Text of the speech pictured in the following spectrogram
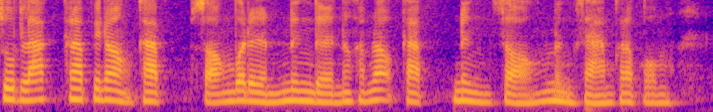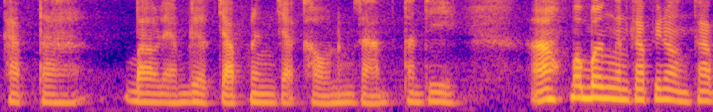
สูตรลักครับพี่น้องครับ2บ่เดิน 1 เดินนะครับเนาะกับ 1 2 1 3 ครับผมครับถ้าบ่าวแหลมเลือกจับ 1 จากเขา1 3 ทันทีเอามาเบิ่งกันครับพี่น้องครับ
